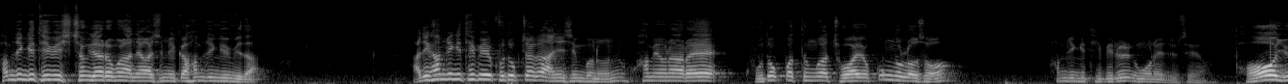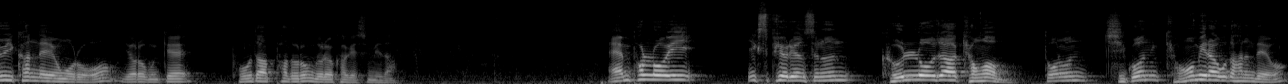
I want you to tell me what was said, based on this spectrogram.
함진기 TV 시청자 여러분 안녕하십니까 함진기입니다. 아직 함진기 TV의 구독자가 아니신 분은 화면 아래 구독 버튼과 좋아요 꾹 눌러서 함진기 TV를 응원해 주세요. 더 유익한 내용으로 여러분께 보답하도록 노력하겠습니다. 엠플로이 익스피리언스는 근로자 경험 또는 직원 경험이라고도 하는데요.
